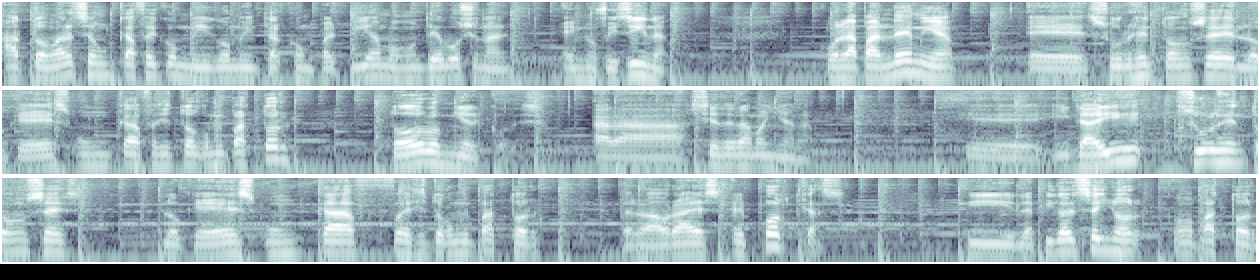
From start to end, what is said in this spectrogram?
a tomarse un café conmigo mientras compartíamos un devocional en mi oficina. Con la pandemia eh, surge entonces lo que es un cafecito con mi pastor todos los miércoles a las 7 de la mañana. Eh, y de ahí surge entonces lo que es un cafecito con mi pastor, pero ahora es el podcast. Y le pido al Señor como pastor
